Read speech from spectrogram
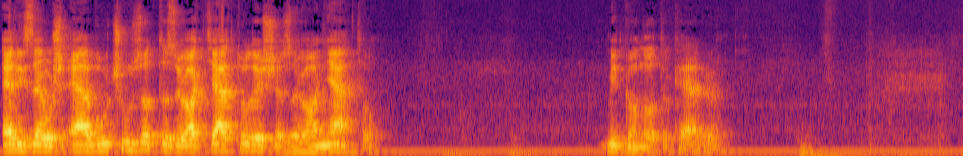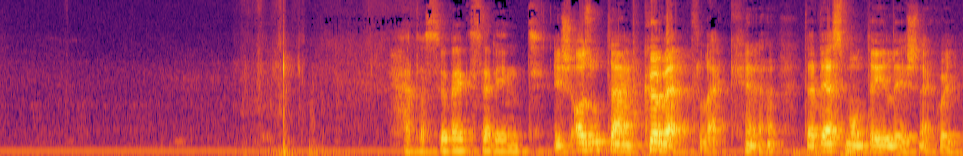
Elizeus elbúcsúzott az ő atyától és az ő anyjától? Mit gondoltok erről? Hát a szöveg szerint... És azután követlek. Tehát ezt mondta Illésnek, hogy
